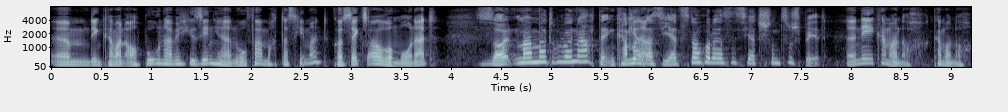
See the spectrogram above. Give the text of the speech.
Ähm, den kann man auch buchen, habe ich gesehen. Hier in Hannover macht das jemand. Kostet 6 Euro im Monat. Sollten wir mal drüber nachdenken. Kann man Genau. das jetzt noch oder ist es jetzt schon zu spät? Äh, nee, kann man noch. Kann man noch.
